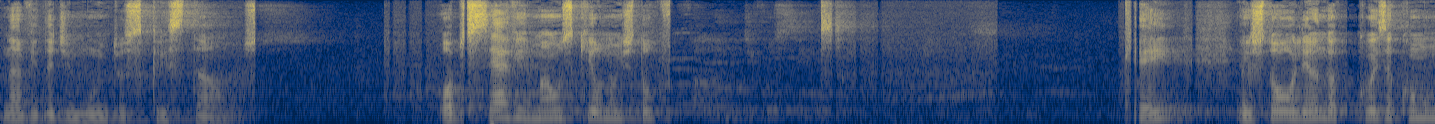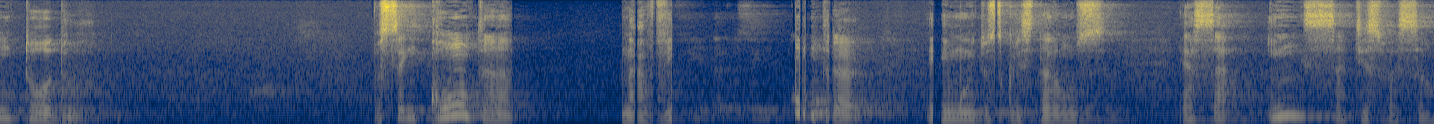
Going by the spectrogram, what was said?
na vida de muitos cristãos. Observe, irmãos, que eu não estou falando de vocês. Ok? Eu estou olhando a coisa como um todo. Você encontra na vida, você encontra em muitos cristãos essa insatisfação.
